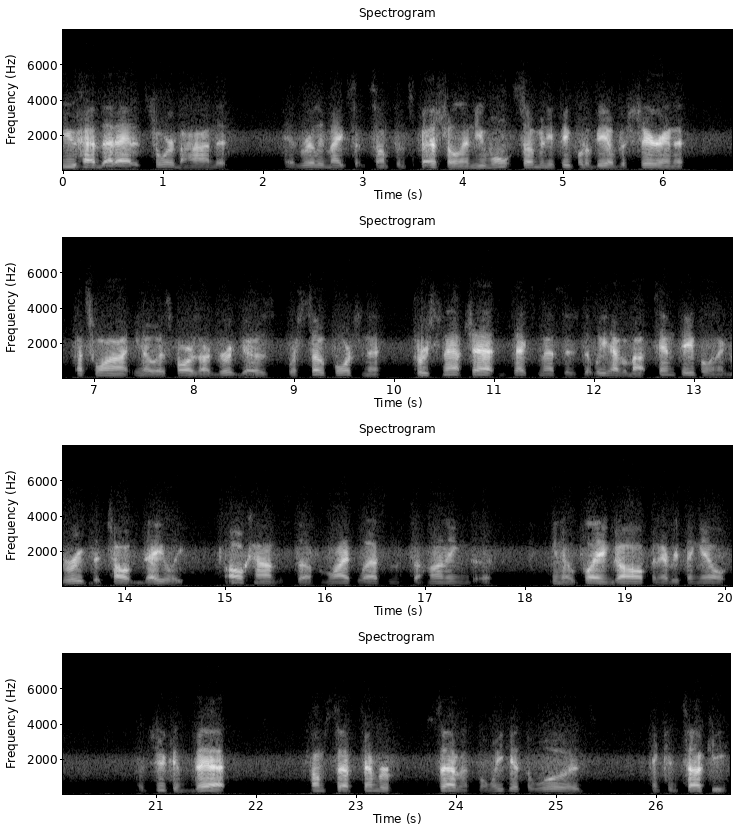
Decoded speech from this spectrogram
you have that added story behind it, it really makes it something special. And you want so many people to be able to share in it. That's why you know, as far as our group goes, we're so fortunate through Snapchat and text message that we have about ten people in a group that talk daily, all kinds of stuff from life lessons to hunting to you know, playing golf and everything else. But you can bet come September 7th when we hit the woods in Kentucky,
